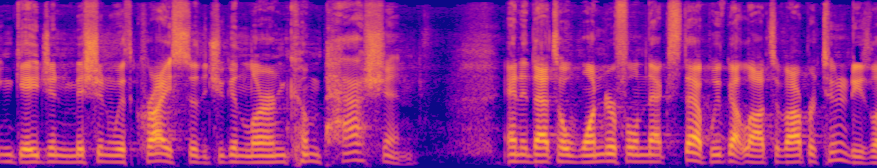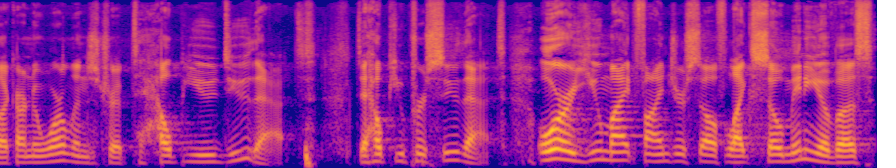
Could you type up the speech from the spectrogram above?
engage in mission with Christ so that you can learn compassion. And that's a wonderful next step. We've got lots of opportunities, like our New Orleans trip, to help you do that, to help you pursue that. Or you might find yourself, like so many of us,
